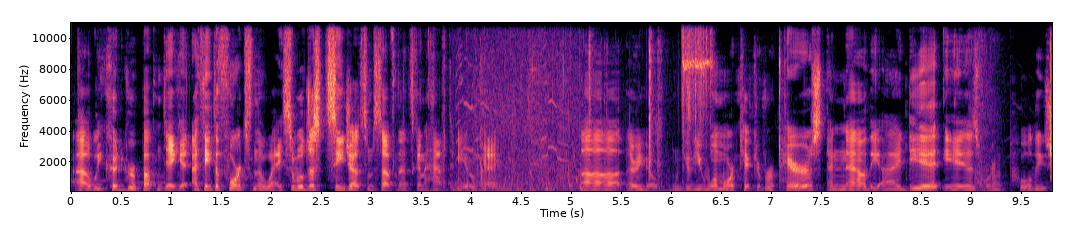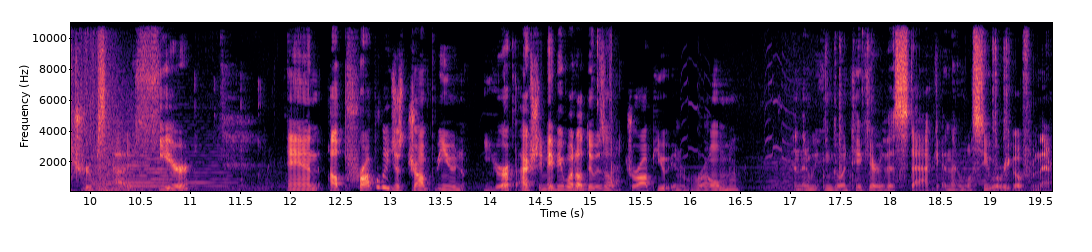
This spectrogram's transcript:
Uh, we could group up and take it. I think the fort's in the way, so we'll just siege out some stuff, and that's going to have to be okay. Uh, there you go. We'll give you one more tick of repairs, and now the idea is we're going to pull these troops out of here. And I'll probably just drop you in Europe. Actually, maybe what I'll do is I'll drop you in Rome, and then we can go and take care of this stack, and then we'll see where we go from there.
